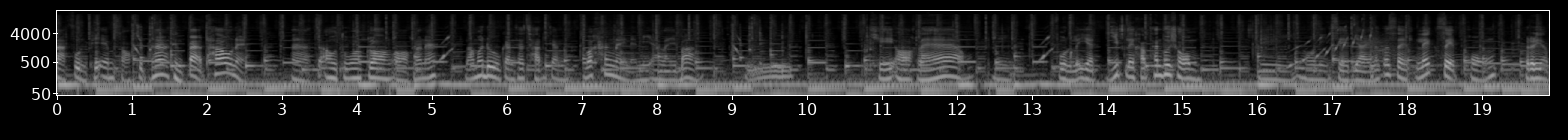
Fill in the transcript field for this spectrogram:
นาดฝุ่น PM 2.5 ถึง 8 เท่าเนี่ยอาจะเอาตัวกรองออกแล้วนะ เรามาดูกันชัดๆกันว่าข้างในเนี่ยมีอะไรบ้าง เคออกแล้วนี่ฝุ่นละเอียดยิบเลยครับท่านผู้ชมนี่โมนี่เศษใหญ่แล้วก็เศษเล็กเศษผงเรียบ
